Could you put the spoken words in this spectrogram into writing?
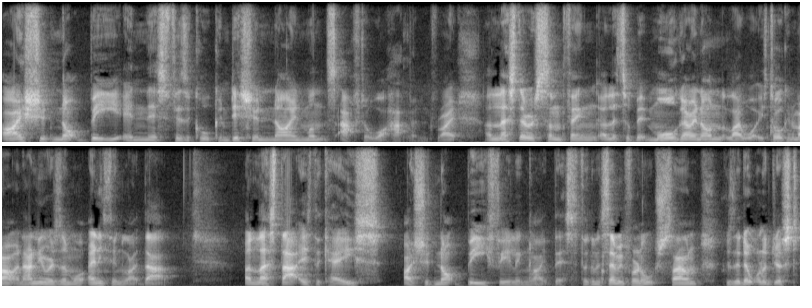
I should not be in this physical condition nine months after what happened, right? Unless there is something a little bit more going on, like what he's talking about, an aneurysm or anything like that. Unless that is the case, I should not be feeling like this. They're going to send me for an ultrasound because they don't want to just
